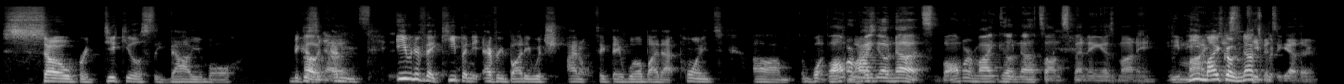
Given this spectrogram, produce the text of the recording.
so ridiculously valuable. Because Oh, no, even if they keep any, everybody, which I don't think they will by that point, um, what Ballmer might go nuts. Ballmer might go nuts on spending his money. He might, might go nuts, Keep it together.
